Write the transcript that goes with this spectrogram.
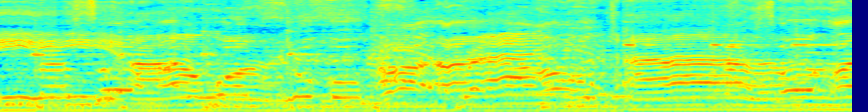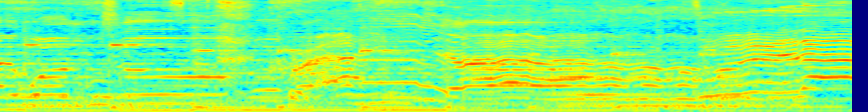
Deeply. I wanna cry out. That's all I want to cry out. When I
